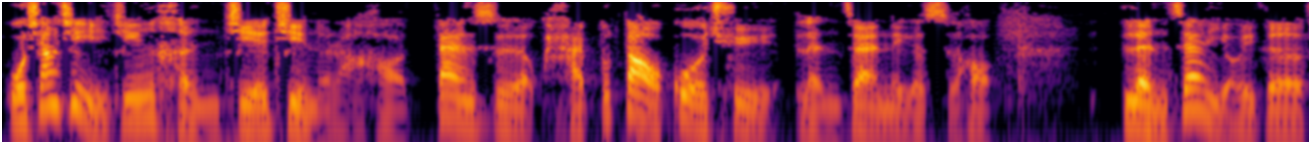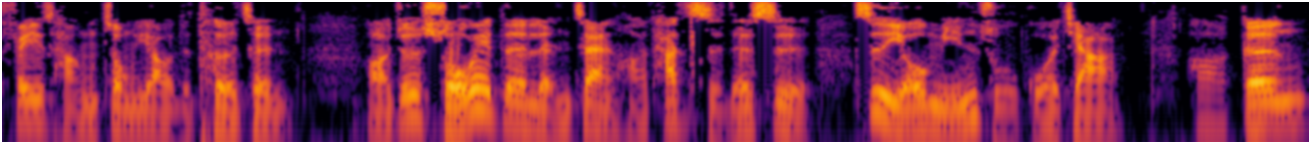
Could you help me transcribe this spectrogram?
我相信已经很接近了，然后，但是还不到过去冷战那个时候。冷战有一个非常重要的特征，啊，就是所谓的冷战哈，它指的是自由民主国家，啊，跟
